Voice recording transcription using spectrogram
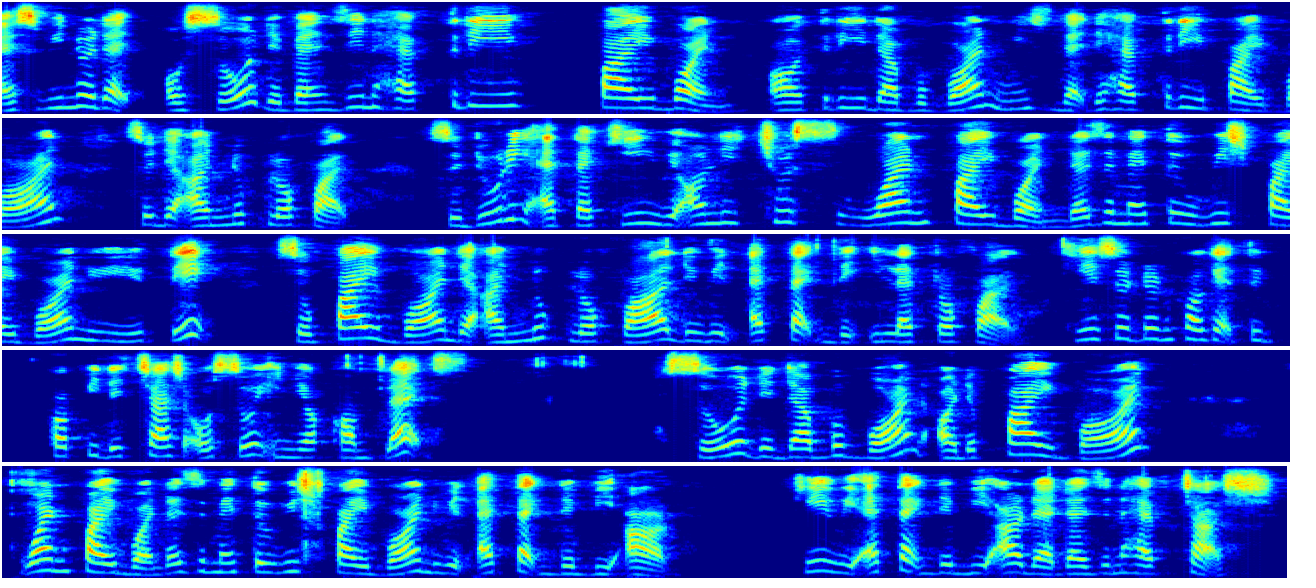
As we know that also the benzene have three pi bond or three double bond means that they have three pi bond. So they are nucleophile. So during attacking, we only choose one pi bond. Doesn't matter which pi bond you take. So pi bond, they are nucleophile. They will attack the electrophile. Okay, so don't forget to copy the charge also in your complex. So the double bond or the pi bond, one pi bond, doesn't matter which pi bond, will attack the Br. Okay, we attack the Br that doesn't have charge.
